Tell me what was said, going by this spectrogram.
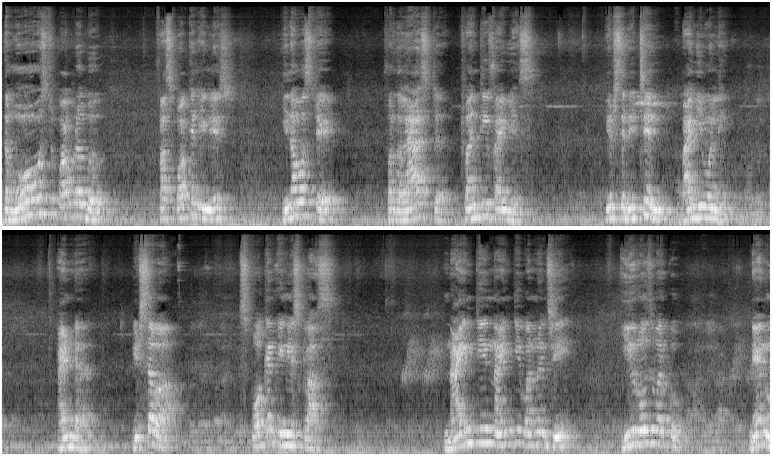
the most popular book for spoken English in our state for the last 25 years. It's written by me only. And uh, it's our spoken English class. Nineteen ninety one నుంచి ఈ రోజు వరకు నేను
